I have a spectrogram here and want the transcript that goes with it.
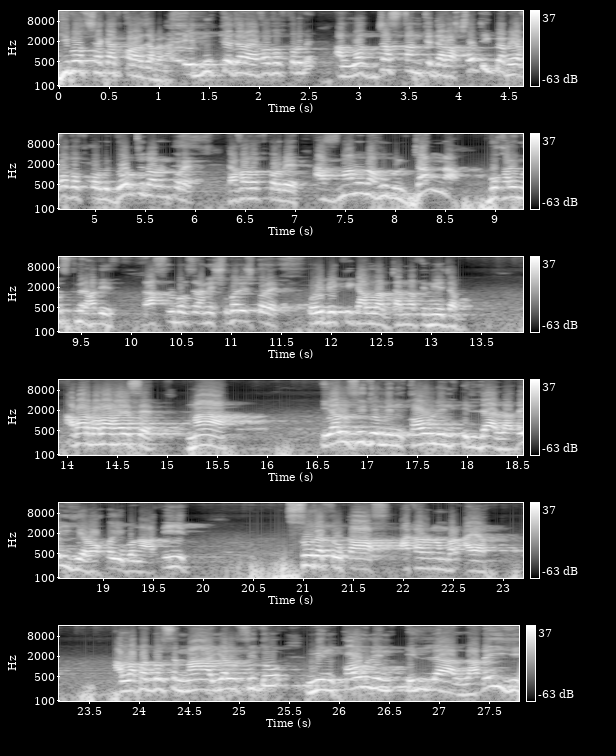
গিবত শেখাত করা যাবে না। এই মুখকে যারা হেফাজত করবে আর লজ্জাস্থানকে যারা সঠিকভাবে হেফাজত করবে, ধৈর্য ধারণ করে হেফাজত করবে, আজমানুল আহমুল জান্না, বুখারী মুসলিমের হাদিস। রাসূল বলছেন, আমি সুপারিশ করে ওই ব্যক্তিকে আল্লাহর জান্নাতে নিয়ে যাব। আবার বলা হয়েছে, মা ইয়ালফিদু মিন কাউলিন ইল্লা লাদাইহি রাকাইবুন আতীদ। সূরাতুল কাফ 18 নম্বর আয়াত। আল্লাহ পাক বলছেন, মা ইয়ালফিদু মিন কাউলিন ইল্লা লাদাইহি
